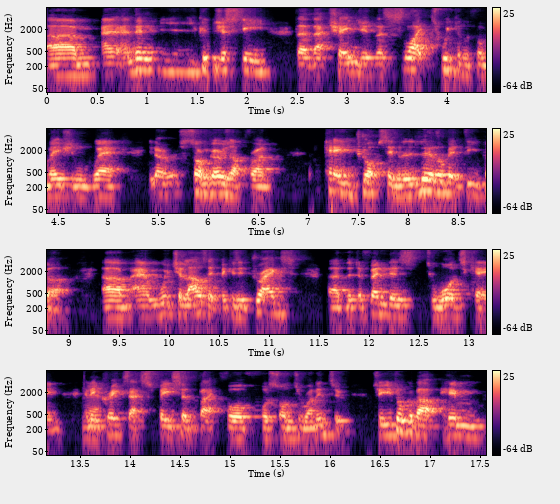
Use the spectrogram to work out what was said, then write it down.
Um, and, and then you, you could just see that, that change, in the slight tweak of the formation where, you know, Son goes up front, Kane drops in a little bit deeper, um, and which allows it because it drags uh, the defenders towards Kane and Yeah. it creates that space at the back for, for Son to run into. So you talk about him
